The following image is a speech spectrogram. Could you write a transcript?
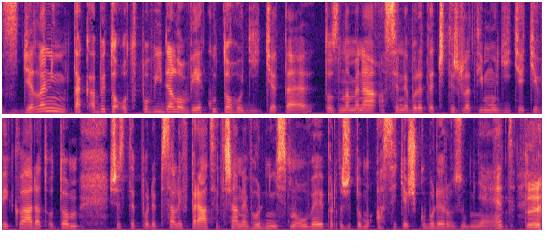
sdělený tak, aby to odpovídalo věku toho dítěte, to znamená, asi nebudete čtyřletýmu dítěti vykládat o tom, že jste podepsali v práci třeba nevhodné smlouvy, protože tomu asi těžko bude rozumět. To je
